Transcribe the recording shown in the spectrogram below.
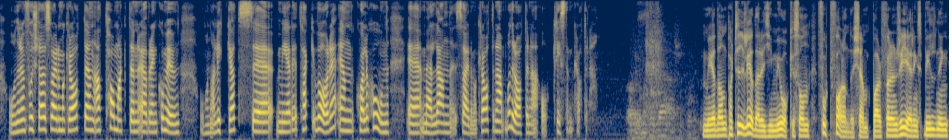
Och hon är den första sverigedemokraten att ta makten över en kommun och hon har lyckats eh, med det tack vare en koalition mellan Sverigedemokraterna, Moderaterna och Kristdemokraterna. Medan partiledare Jimmy Åkesson fortfarande kämpar för en regeringsbildning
